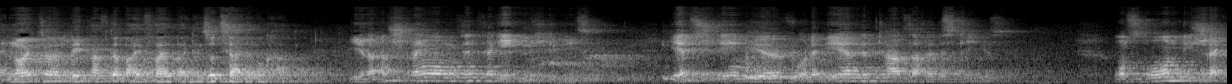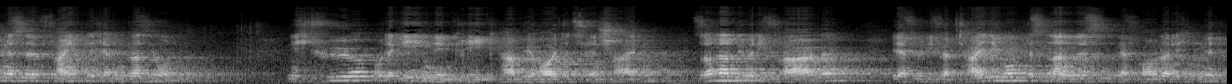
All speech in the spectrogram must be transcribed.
Erneuter lebhafter Beifall bei den Sozialdemokraten. Ihre Anstrengungen sind vergeblich gewesen. Jetzt stehen wir vor der ehernden Tatsache des Krieges. Uns drohen die Schrecknisse feindlicher Invasion. Nicht für oder gegen den Krieg haben wir heute zu entscheiden, sondern über die Frage der für die Verteidigung des Landes erforderlichen Mittel.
